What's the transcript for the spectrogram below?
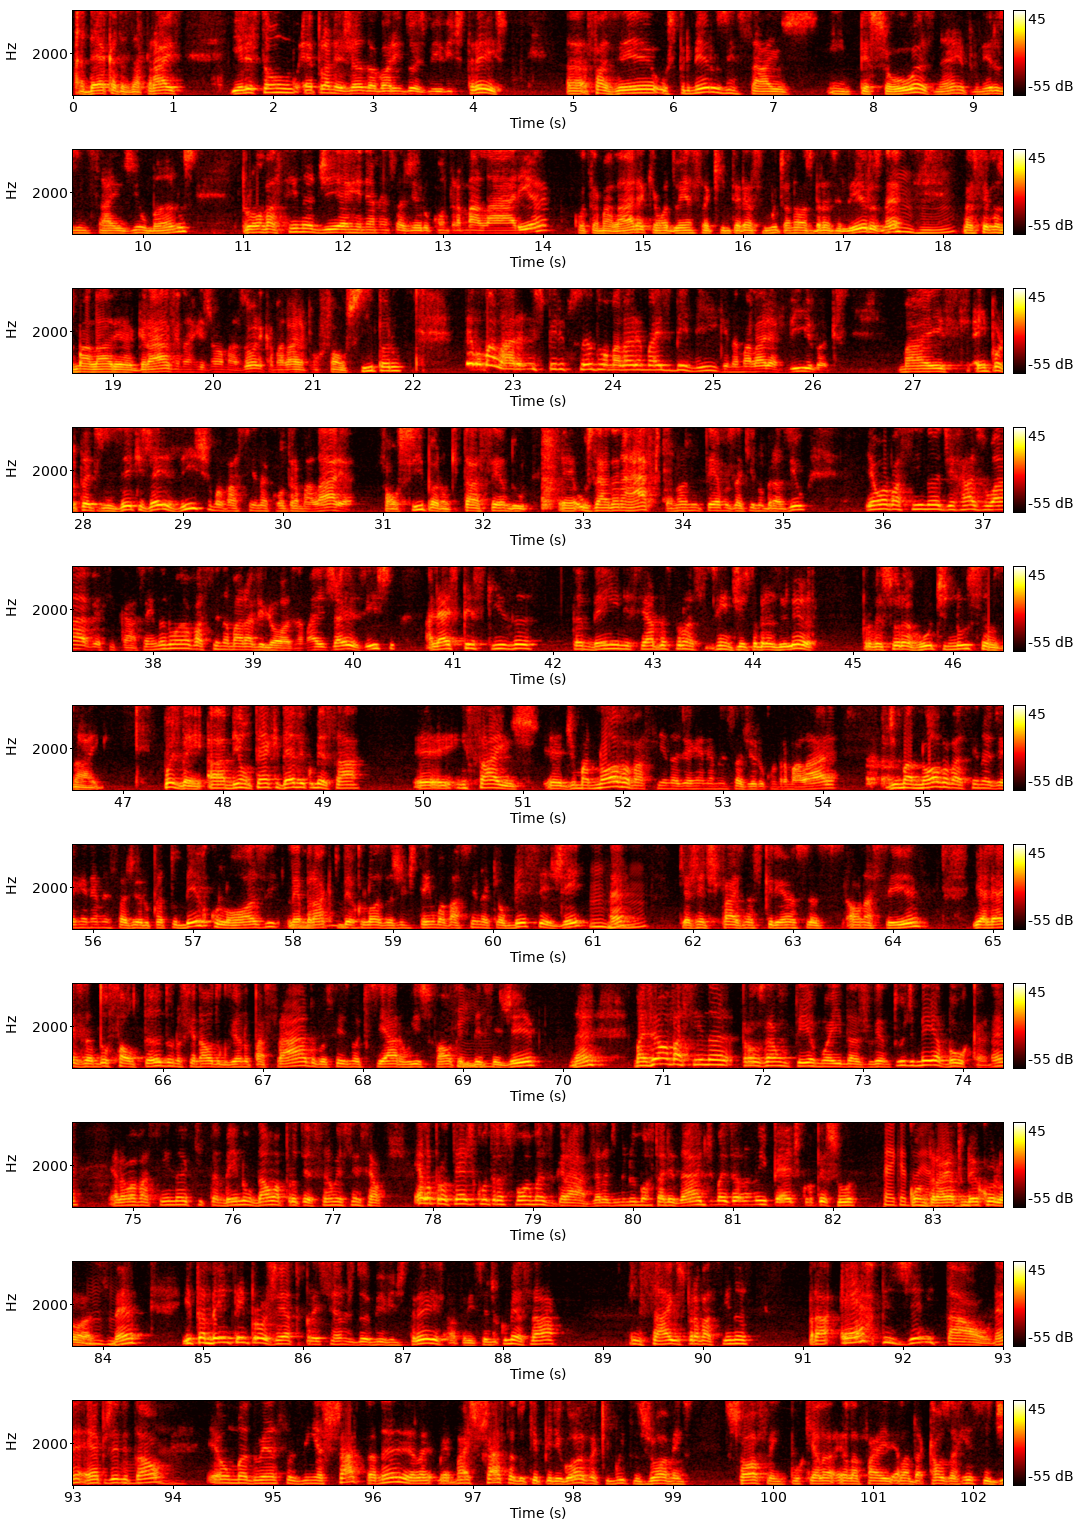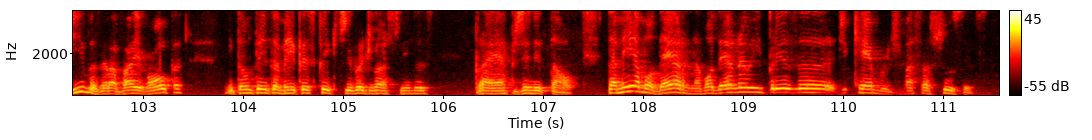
há décadas atrás, e eles estão é, planejando agora em 2023 uh, fazer os primeiros ensaios em pessoas, né, os primeiros ensaios em humanos, para uma vacina de RNA mensageiro contra malária, contra a malária, que é uma doença que interessa muito a nós brasileiros, né? Uhum. Nós temos malária grave na região amazônica, malária por falcíparo. Temos malária no Espírito Santo, uma malária mais benigna, malária vivax. Mas é importante dizer que já existe uma vacina contra a malária falcíparo que está sendo é, usada na África, nós não temos aqui no Brasil. É uma vacina de razoável eficácia, ainda não é uma vacina maravilhosa, mas já existe. Aliás, pesquisas também iniciadas por uma cientista brasileira, professora Ruth Nusselzeig. Pois bem, a BioNTech deve começar é, ensaios é, de uma nova vacina de RNA mensageiro contra a malária, de uma nova vacina de RNA mensageiro para tuberculose. Lembrar que tuberculose a gente tem uma vacina que é o BCG, uhum. né? Que a gente faz nas crianças ao nascer. E, aliás, andou faltando no final do governo passado, vocês noticiaram isso, falta Sim. de BCG. Né? Mas é uma vacina, para usar um termo aí da juventude, meia boca, né? ela é uma vacina que também não dá uma proteção essencial. Ela protege contra as formas graves, ela diminui mortalidade, mas ela não impede que a pessoa Pega contraia a tuberculose. Uhum. Né? E também tem projeto para esse ano de 2023, Patrícia, de começar ensaios para vacinas para herpes genital. Né? Herpes genital uhum. é uma doençazinha chata, né? ela é mais chata do que perigosa, que muitos jovens sofrem porque ela, ela, faz, ela causa recidivas, ela vai e volta então tem também perspectiva de vacinas para herpes genital. Também a Moderna, a Moderna é uma empresa de Cambridge, Massachusetts,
